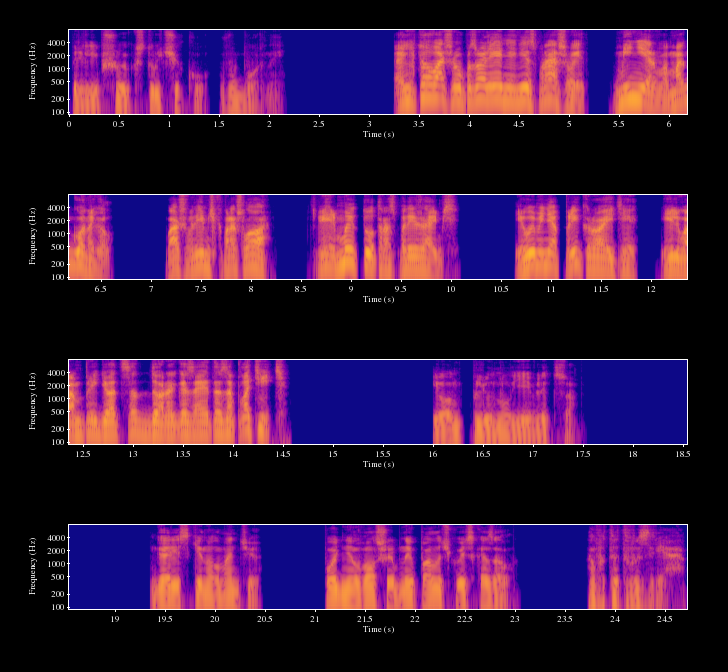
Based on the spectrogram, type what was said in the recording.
прилипшую к стульчику в уборной. — А никто вашего позволения не спрашивает. Минерва МакГонагал. Ваше времечко прошло. Теперь мы тут распоряжаемся. И вы меня прикроете, или вам придется дорого за это заплатить. И он плюнул ей в лицо. Гарри скинул мантию, поднял волшебную палочку и сказал, — А вот это вы зря.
